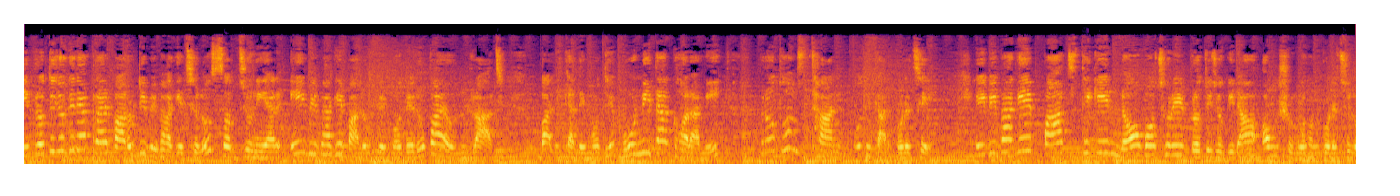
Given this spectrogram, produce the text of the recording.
এই প্রতিযোগিতায় প্রায় বারোটি বিভাগে ছিল। সাব জুনিয়র এই বিভাগে বালকদের মধ্যে রূপায়ণ, রাজ। বালিকাদের মধ্যে বর্ণিতা ঘরামি প্রথম স্থান অধিকার করেছে। এই বিভাগে পাঁচ থেকে ন বছরের প্রতিযোগীরা অংশগ্রহণ করেছিল।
